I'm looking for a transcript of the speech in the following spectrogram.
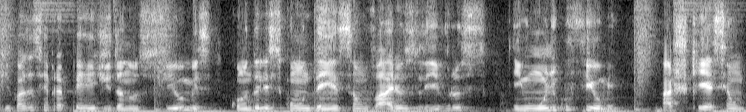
que quase sempre é perdida nos filmes quando eles condensam vários livros em um único filme. Acho que esse é um,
